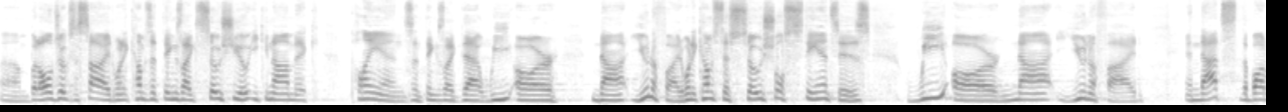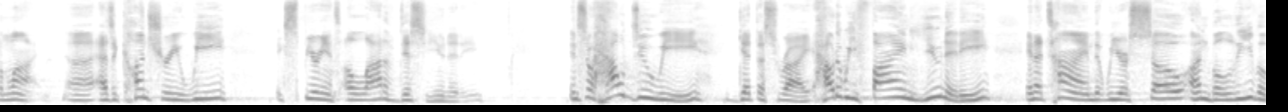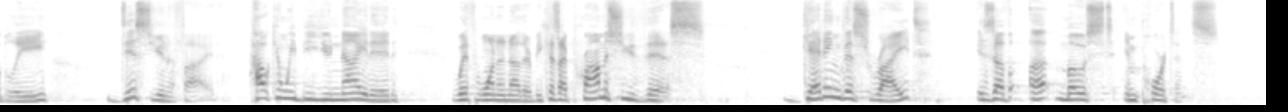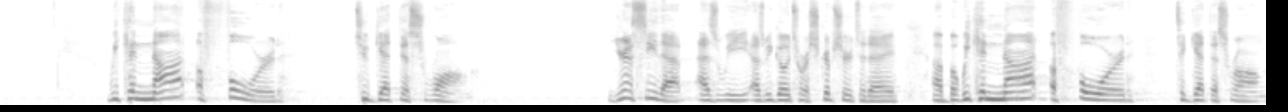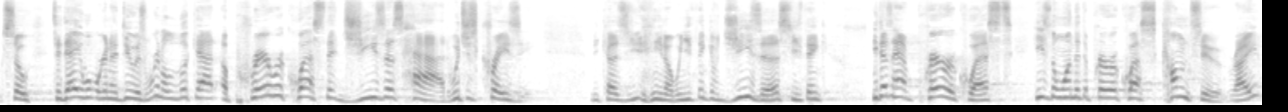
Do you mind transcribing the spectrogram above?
Um, but all jokes aside, when it comes to things like socioeconomic plans and things like that, we are not unified. When it comes to social stances, we are not unified. And that's the bottom line. Uh, as a country, we experience a lot of disunity. And so, how do we get this right? How do we find unity in a time that we are so unbelievably disunified? How can we be united with one another? Because I promise you this getting this right is of utmost importance. We cannot afford to get this wrong. You're going to see that as we as we go to our scripture today, uh, but we cannot afford to get this wrong. So today, what we're going to do is we're going to look at a prayer request that Jesus had, which is crazy, because you, you know when you think of Jesus, you think he doesn't have prayer requests. He's the one that the prayer requests come to, right?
